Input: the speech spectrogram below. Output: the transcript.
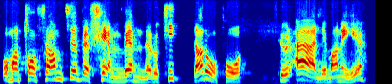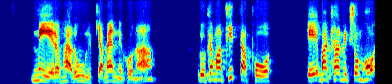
Om man tar fram till exempel fem vänner och tittar då på hur ärlig man är med de här olika människorna. Då kan man titta på, eh, man kan liksom ha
